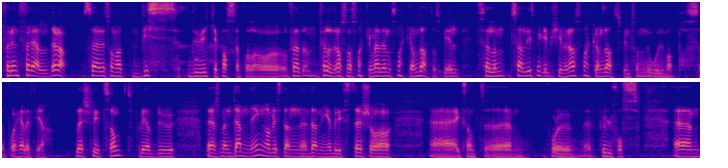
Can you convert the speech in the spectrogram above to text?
for en forelder da, så er det sånn at hvis du ikke passer på det og for Foreldre også snakker med de snakker om dataspill, selv, om, selv de som ikke er bekymra, snakker om dataspill som noe du må passe på hele tida. Det er slitsomt, fordi du, det er som en demning, og hvis den demningen brister, så eh, eh, får du full foss. Um,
